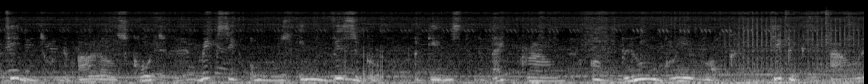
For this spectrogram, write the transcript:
tint on the Bharal's coat makes it almost invisible against the background of blue-gray rock typically found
